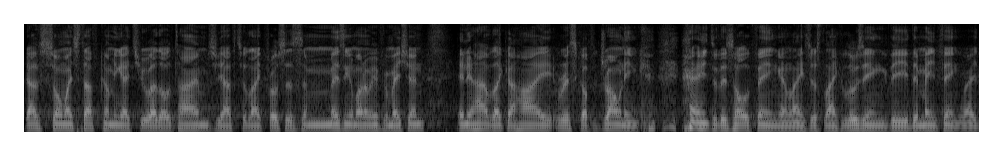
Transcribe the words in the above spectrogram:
you have so much stuff coming at you at all times. You have to like process an amazing amount of information and you have like a high risk of drowning into this whole thing and like just like losing the, the main thing, right?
